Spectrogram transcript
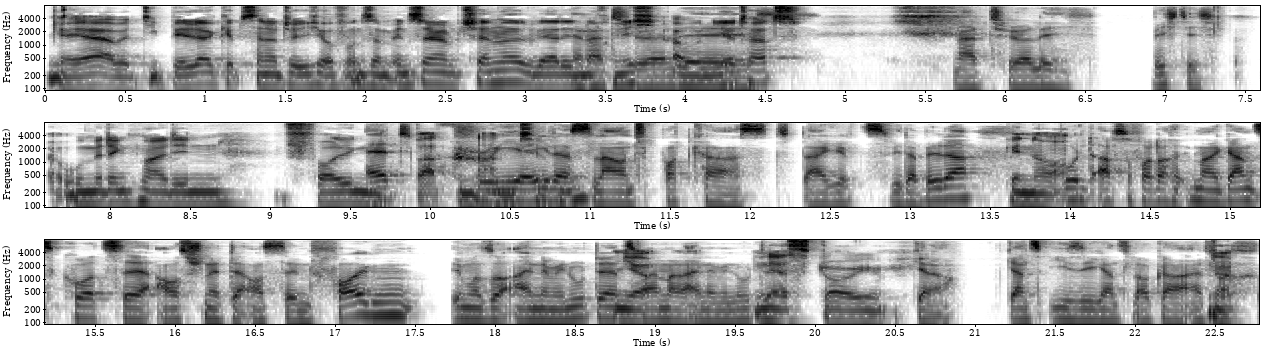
Ja, ja, aber die Bilder gibt's dann natürlich auf unserem Instagram-Channel. Wer den ja, noch natürlich. nicht abonniert hat. Natürlich. Wichtig. Unbedingt mal den Folgen-Button Creators Lounge Podcast. Da gibt's wieder Bilder. Genau. Und ab sofort auch immer ganz kurze Ausschnitte aus den Folgen. Immer so eine Minute, ja. zweimal eine Minute. In der Story. Genau. Ganz easy, ganz locker. Einfach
